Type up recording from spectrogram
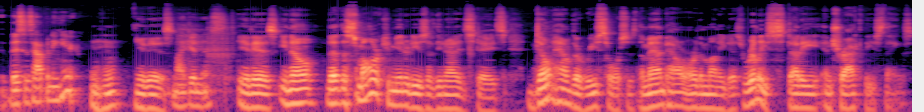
this is happening here. Mm-hmm. It is. My goodness. It is. You know, the, the smaller communities of the United States don't have the resources, the manpower, or the money to really study and track these things.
